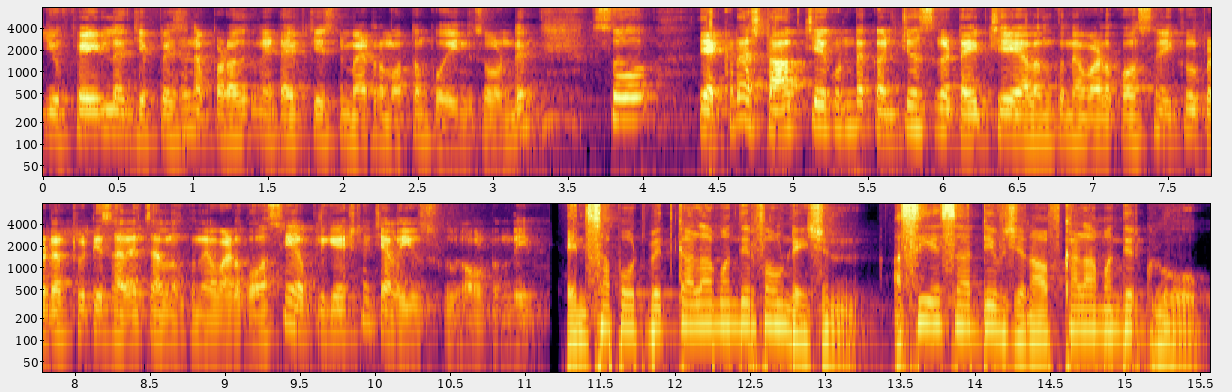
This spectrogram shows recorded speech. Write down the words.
యూ ఫెయిల్డ్ అని చెప్పేసి అప్పటివరకు నేను టైప్ చేసిన మ్యాటర్ మొత్తం పోయింది చూడండి. సో ఎక్కడ స్టాప్ చేయకుండా కంటిన్యూస్గా టైప్ చేయాలనుకునే వాళ్ళ కోసం ఎక్కువ ప్రొడక్టివిటీ సాధించాలనుకునే వాళ్ళ కోసం ఈ అప్లికేషన్ చాలా యూస్ఫుల్గా ఉంటుంది. In support with Kalamandir foundation Foundation, division of Kalamandir group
